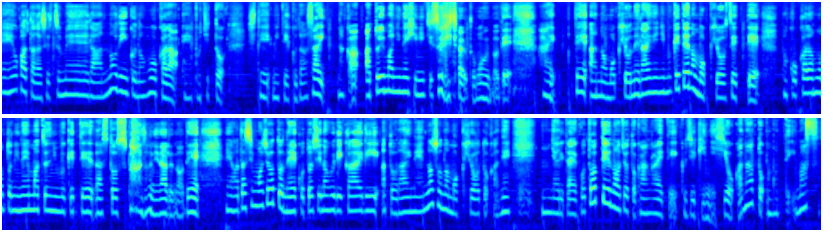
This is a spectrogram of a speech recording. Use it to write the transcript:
えー、よかったら説明欄のリンクの方から、えー、ポチッとしてみてください。なんかあっという間にね日にち過ぎちゃうと思うのではい。であの目標ね来年に向けての目標設定、まあ、ここから本当に年末に向けてラストスパートになるので、えー、私もちょっとね今年の振り返りあと来年のその目標とかね、うん、やりたいことっていうのをちょっと考えていく時期にしようかなと思っています。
